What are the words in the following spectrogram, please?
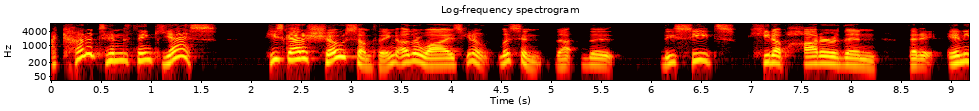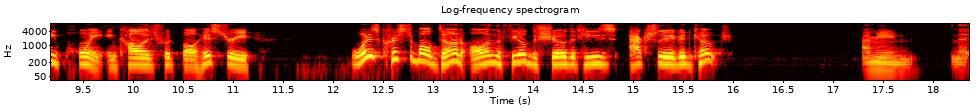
I kind of tend to think yes, he's got to show something. Otherwise, you know, listen, that the these seats heat up hotter than that at any point in college football history. What has Cristobal done on the field to show that he's actually a good coach? I mean, eh,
